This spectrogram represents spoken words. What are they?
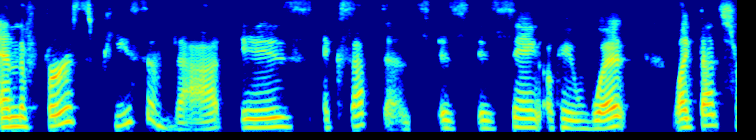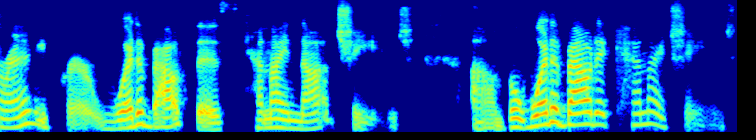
And the first piece of that is acceptance, is is saying, okay, what like that serenity prayer, what about this can I not change? Um, but what about it can I change?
